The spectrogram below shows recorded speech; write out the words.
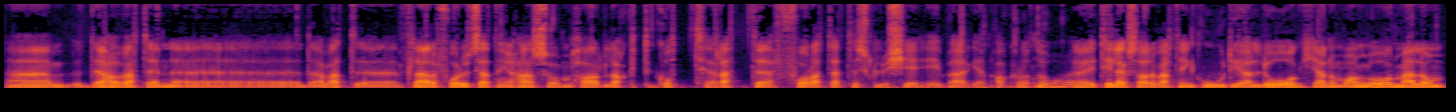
Ehm, det har, en, eh, det har vært eh, flere forutsetninger her som har lagt godt til rette for at dette skulle skje i Bergen akkurat nå. I tillegg så har det vært en god dialog gjennom mange år mellom,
